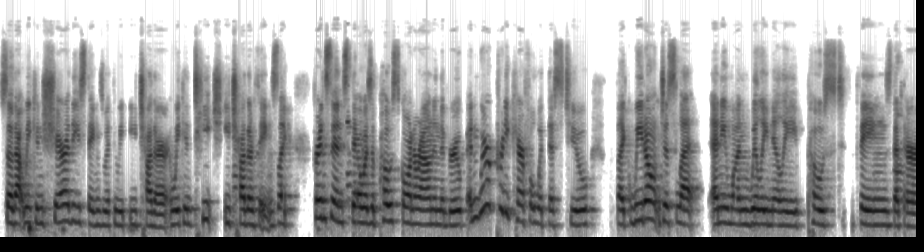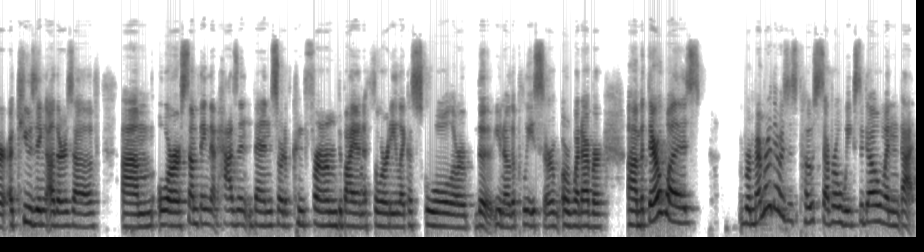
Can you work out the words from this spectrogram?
so that we can share these things with each other and we can teach each other things. Like, for instance, there was a post going around in the group, and we're pretty careful with this too. Like, we don't just let anyone willy nilly post things that they're accusing others of. Um, or something that hasn't been sort of confirmed by an authority like a school or the you know the police or or whatever um, but there was remember there was this post several weeks ago when that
